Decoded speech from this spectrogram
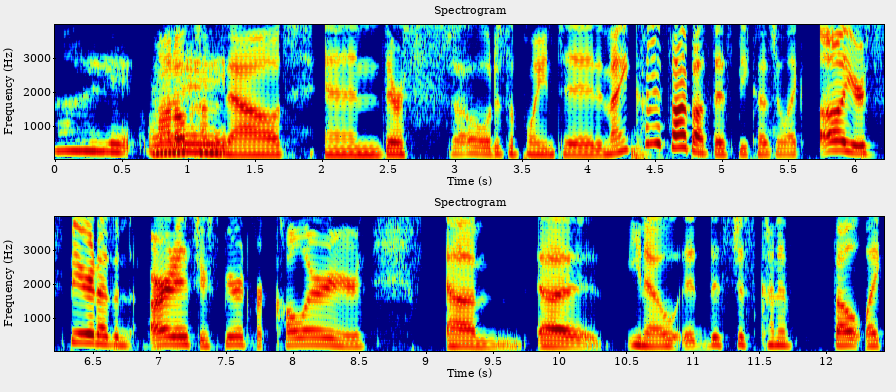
Right. model comes out and they're so disappointed and i kind of thought about this because you're like oh your spirit as an artist your spirit for color your um uh you know it, this just kind of felt like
